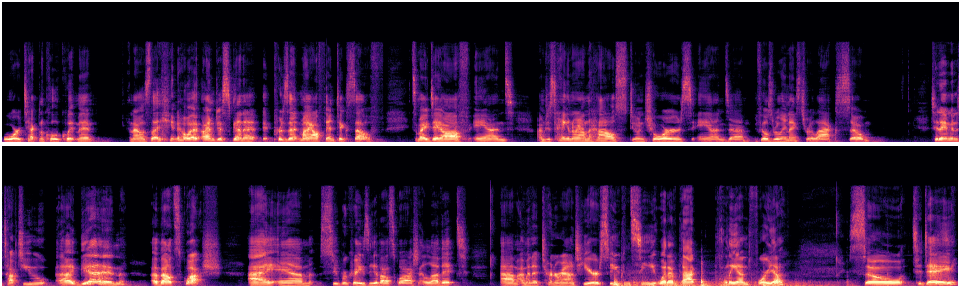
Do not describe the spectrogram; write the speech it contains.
or technical equipment. And I was like, you know what? I'm just going to present my authentic self. It's my day off, and I'm just hanging around the house doing chores, and uh, it feels really nice to relax. So, today I'm going to talk to you again about squash. I am super crazy about squash. I love it. Um, I'm going to turn around here so you can see what I've got planned for you. So, today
